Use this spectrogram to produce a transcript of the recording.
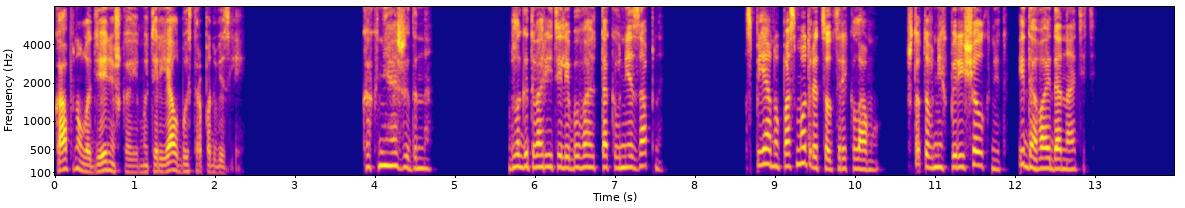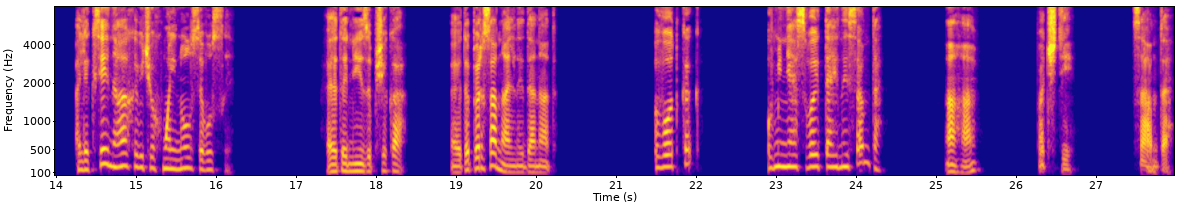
Капнула денежка, и материал быстро подвезли. Как неожиданно. Благотворители бывают так внезапны. С пьяну посмотрят соцрекламу, что-то в них перещелкнет и давай донатить. Алексей Наахович ухмыльнулся в усы. «Это не из общака. Это персональный донат». «Вот как? У меня свой тайный Санта?» «Ага. Почти. Санта,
